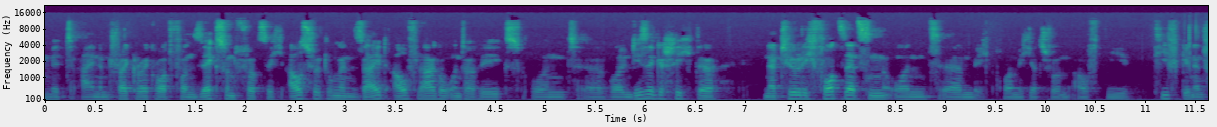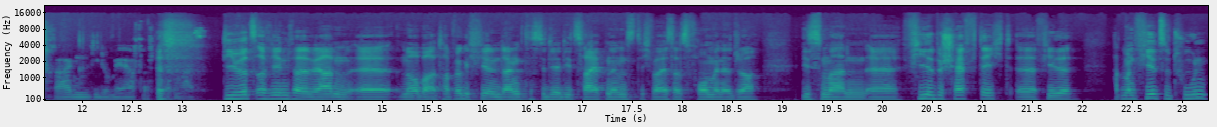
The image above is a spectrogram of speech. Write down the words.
mit einem Track Record von 46 Ausschüttungen seit Auflage unterwegs und äh, wollen diese Geschichte natürlich fortsetzen und ähm, ich freue mich jetzt schon auf die tiefgehenden Fragen, die du mir versprochen hast. Die wird es auf jeden Fall werden. Äh, Norbert, hab wirklich vielen Dank, dass du dir die Zeit nimmst. Ich weiß, als Fondsmanager ist man äh, viel beschäftigt, äh, viel hat man viel zu tun.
